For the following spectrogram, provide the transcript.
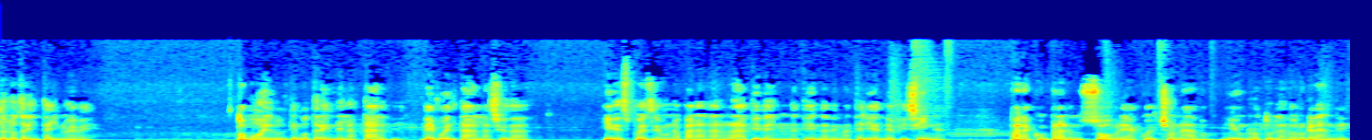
Capítulo 39 Tomó el último tren de la tarde de vuelta a la ciudad y después de una parada rápida en una tienda de material de oficina para comprar un sobre acolchonado y un rotulador grande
